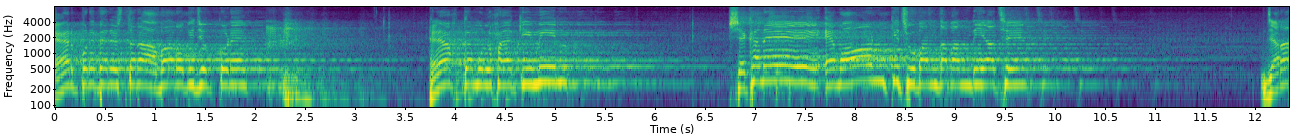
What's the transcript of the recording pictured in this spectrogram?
এরপরে ফেরেশতারা আবার অভিযোগ করে, হে আহকামুল হাকিমিন, সেখানে এমন কিছু বান্দাবান্দি আছে, যারা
